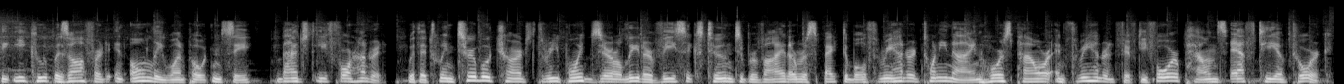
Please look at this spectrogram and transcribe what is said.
The E-Coupe is offered in only one potency, badged E400, with a twin-turbocharged 3.0-liter V6 tuned to provide a respectable 329 horsepower and 354 pounds-ft of torque.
